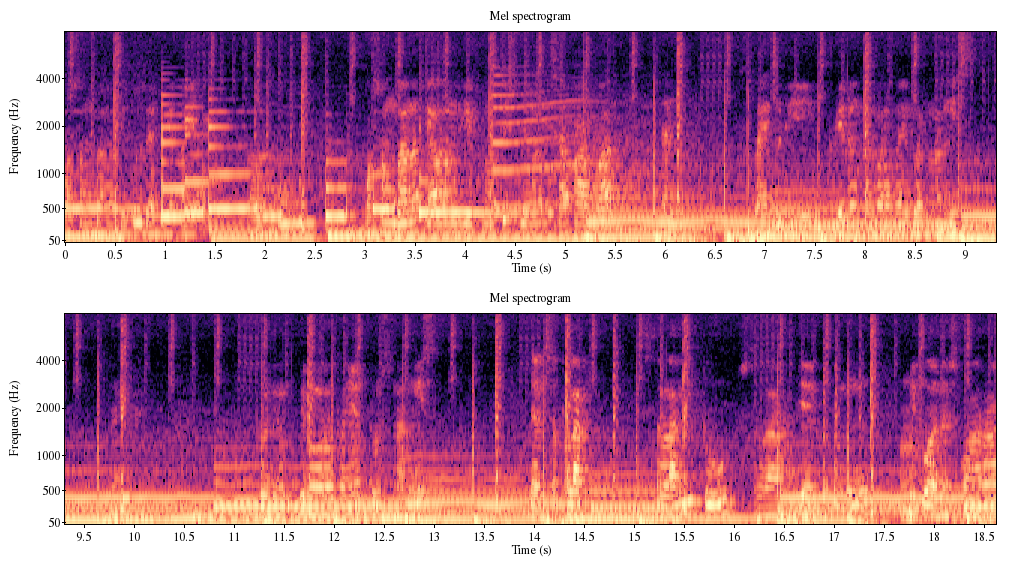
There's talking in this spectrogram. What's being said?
kosong banget itu dan dia kayak eh, kosong banget kayak orang dihipnotis dia nggak bisa apa-apa dan setelah itu digendong sama orang tuanya baru nangis. Dan gue gendong orang tuanya terus nangis. Dan setelah setelah itu setelah dia ketemu Hmm. itu ada suara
